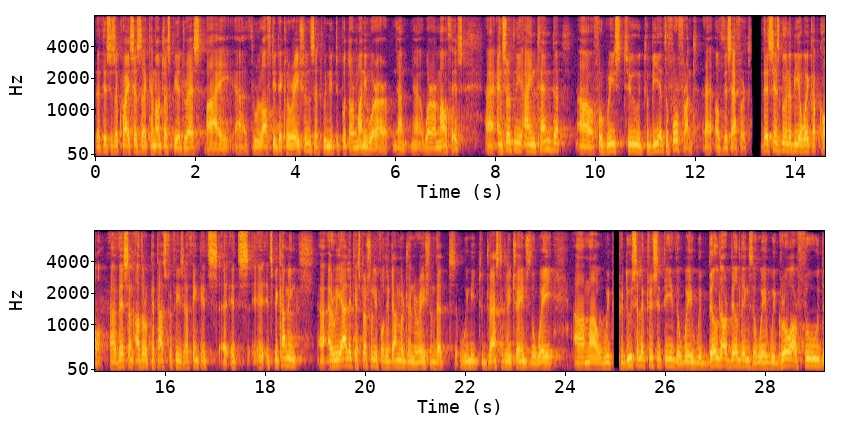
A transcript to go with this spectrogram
that this is a crisis that cannot just be addressed by uh, through lofty declarations that we need to put our money where our um, uh, where our mouth is. Uh, and certainly, I intend uh, for Greece to, to be at the forefront uh, of this effort. This is going to be a wake-up call. This and other catastrophes, I think it's, it's, it's becoming a reality, especially for the younger generation, that we need to drastically change the way um, uh, we produce electricity, the way we build our buildings, the way we grow our food,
